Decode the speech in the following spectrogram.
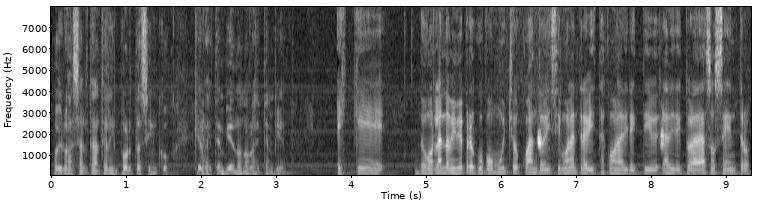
Hoy los asaltantes les importa cinco que los estén viendo o no los estén viendo. Es que, don Orlando, a mí me preocupó mucho cuando hicimos la entrevista con la, la directora de Asocentro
